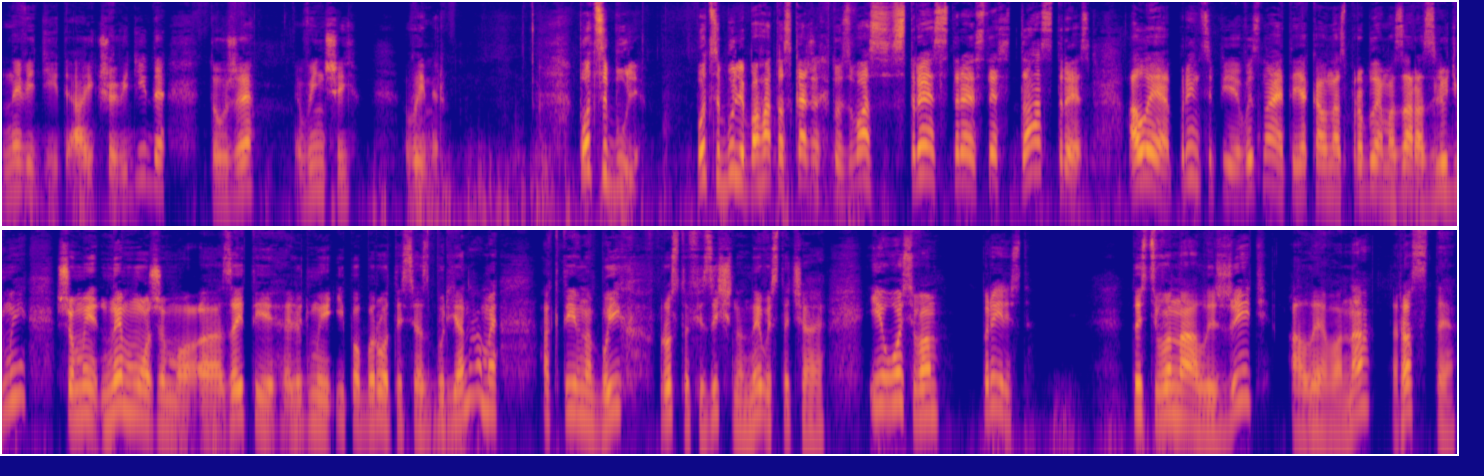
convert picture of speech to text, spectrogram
не відійде. А якщо відійде, то вже в інший вимір. По цибулі. По цибулі багато скаже хтось з вас стрес, стрес, стрес. Да, стрес. Але, в принципі, ви знаєте, яка у нас проблема зараз з людьми, що ми не можемо е, зайти людьми і поборотися з бур'янами активно, бо їх просто фізично не вистачає. І ось вам приріст. Тобто вона лежить, але вона росте.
